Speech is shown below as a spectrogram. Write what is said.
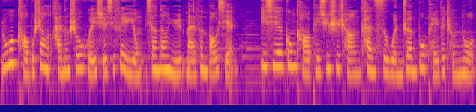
如果考不上还能收回学习费用，相当于买份保险。一些公考培训市场看似稳赚不赔的承诺，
